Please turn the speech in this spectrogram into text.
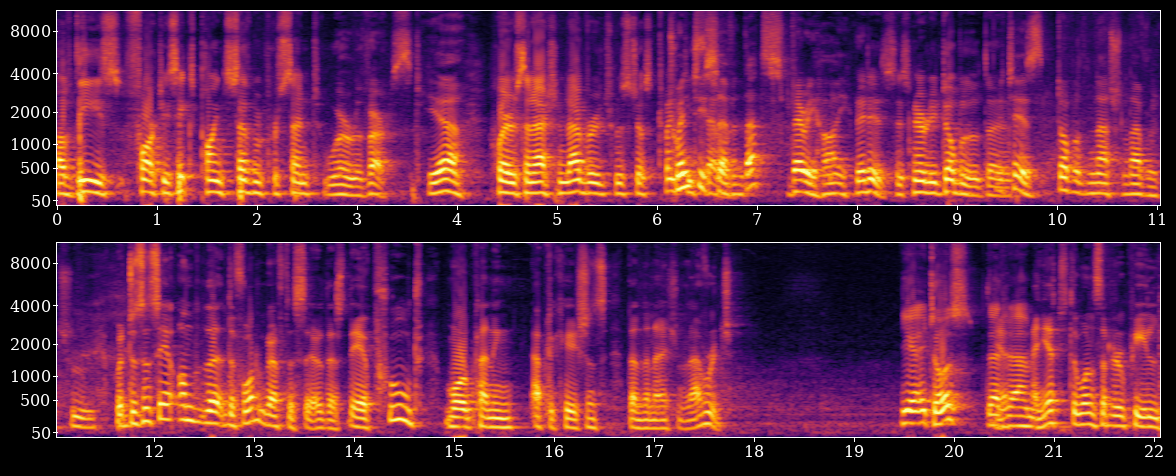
of these, 46.7% were reversed, Yeah, whereas the national average was just 27. 27. That's very high. It is. It's nearly double the. It is double the national average. But does it say on the, the photograph that's there that they approved more planning applications than the national average? Yeah, it does. That Yeah. um, and yet the ones that are appealed,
